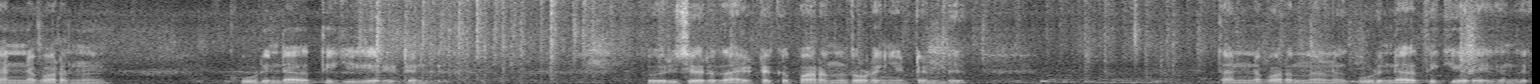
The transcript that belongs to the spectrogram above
തന്നെ പറന്ന് കൂടിന്റെ അകത്തേക്ക് കയറിയിട്ടുണ്ട്. ഇപ്പോൾ ഒരു ചെറുതായിട്ടൊക്കെ പറന്ന് തുടങ്ങിയിട്ടുണ്ട്. തന്നെ പറന്നാണ് കൂടിന്റെ അകത്തേക്ക് കയറിയേക്കുന്നത്.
